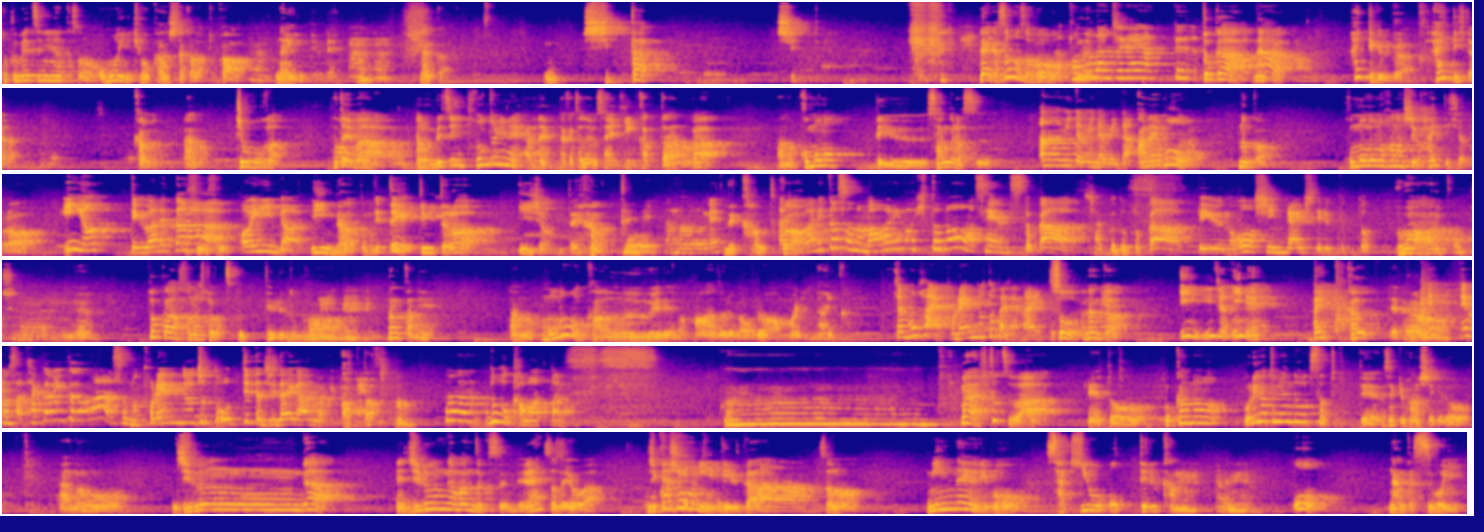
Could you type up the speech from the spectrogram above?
特別になんかその思いに共感したからとかうないんだよね、うんうん。なんかん知った知って。なんかそもそも 友達がやってるととかなんか入ってくるから入ってきたら買う。あの情報が。例えばあの別に本当にねあれだよ。なんか例えば最近買ったのがあの小物っていうサングラス。ああ見た見た見た。あれもなんか小物の話が入ってきたからいいよって言われたらそうそう。あいいんだ。いいんだと思ってで行ってみたらいいじゃんみたいな。もなるほどね。で買うとか。割とその周りの人のセンスとか尺度とかっていうのを信頼してるってこと？はあるかもしれないね。とかその人が作ってるとか、う、なんかねあの物を買う上でのハードルが俺はあんまりないかもじゃあもはやトレンドとかじゃないってことそうなんかいいいいじゃんいいね。はい買う。みたいなでもさたくみくんはそのトレンドをちょっと追ってた時代があるわけだあよね。った。うん。それはどう変わったの？うーん。まあ一つはえっ、と他の俺がトレンドを追ってた時ってさっきも話したけどあの自分がね自分が満足するんでね。その要は自己承認っていうかあそのみんなよりも先を追ってるう感をなんかすごい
